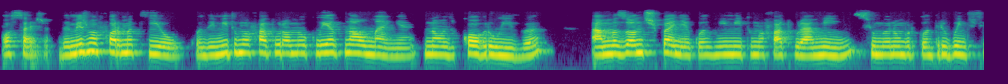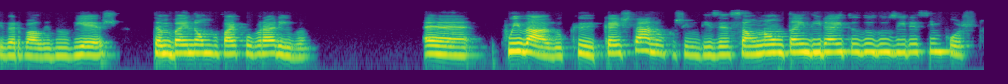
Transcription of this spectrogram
Ou seja, da mesma forma que eu, quando emito uma fatura ao meu cliente na Alemanha, não lhe cobro o IVA, a Amazon de Espanha, quando me emite uma fatura a mim, se o meu número de contribuintes estiver válido no viés, também não me vai cobrar IVA. Uh, cuidado que quem está no regime de isenção não tem direito a deduzir esse imposto.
